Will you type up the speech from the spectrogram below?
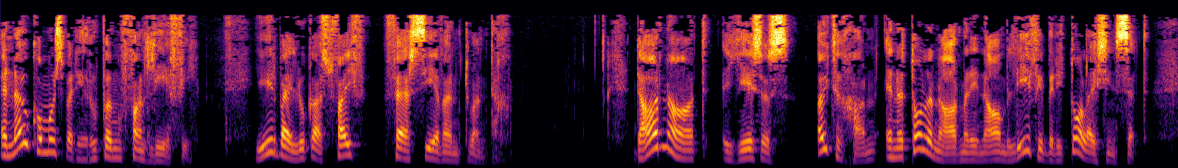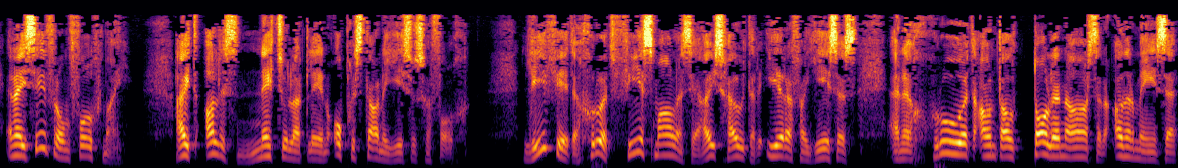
En nou kom ons by die roeping van Levi. Hier by Lukas 5 vers 27. Daarna het Jesus uitgegaan en 'n tollenaar met die naam Levi by die tolhuis sien sit. En hy sê vir hom: "Volg my." Hy het alles net so laat lê en opgestaan en Jesus gevolg. Levi het 'n groot feesmaal in sy huis gehou ter ere van Jesus en 'n groot aantal tollenaars en ander mense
